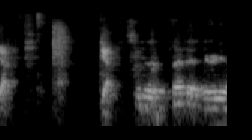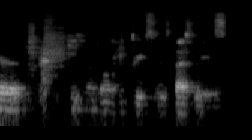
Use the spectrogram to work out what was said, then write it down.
Yeah. Yeah. So the fact that area keeps on increases basically is,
